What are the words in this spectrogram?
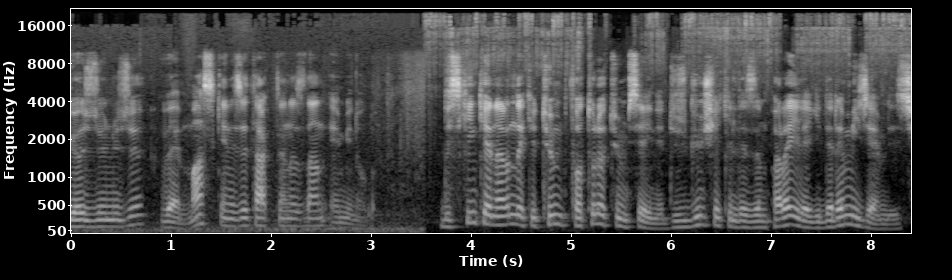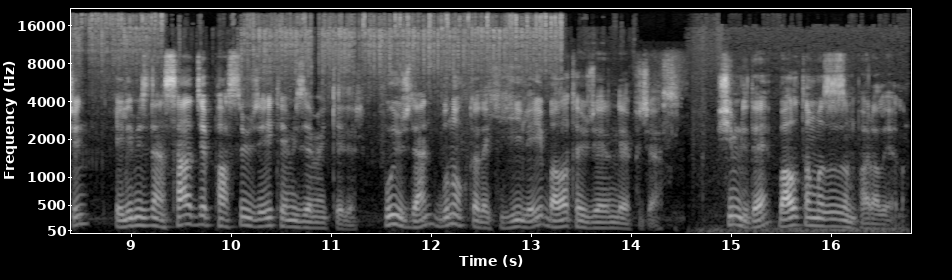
gözlüğünüzü ve maskenizi taktığınızdan emin olun. Diskin kenarındaki tüm fatura tümseyini düzgün şekilde zımpara ile gideremeyeceğimiz için elimizden sadece paslı yüzeyi temizlemek gelir. Bu yüzden bu noktadaki hileyi balata üzerinde yapacağız. Şimdi de balatamızı zımparalayalım.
